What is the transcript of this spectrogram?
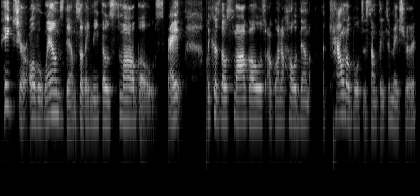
picture overwhelms them. So they need those small goals, right? Because those small goals are going to hold them accountable to something to make sure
